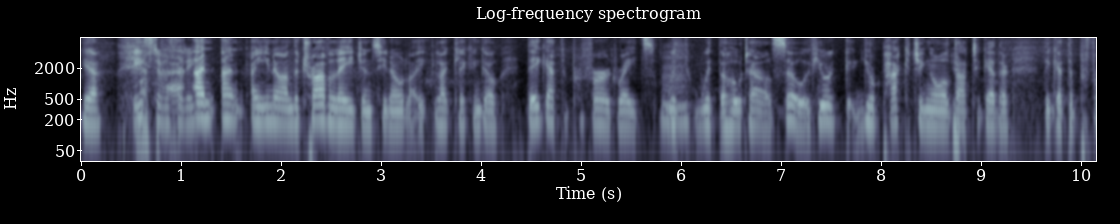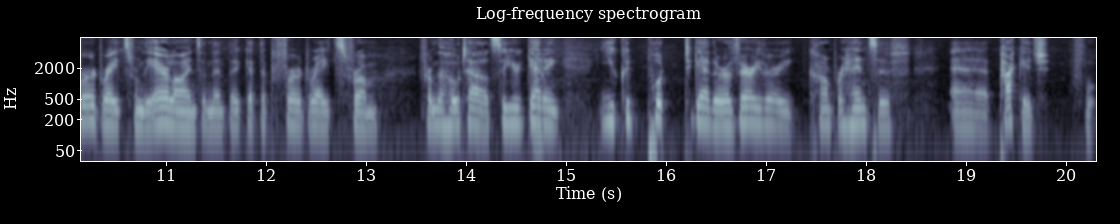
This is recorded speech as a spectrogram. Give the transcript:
Yeah. beast of a city. And, and and you know, and the travel agents, you know, like like Click and Go, they get the preferred rates with with the hotels. So if you're you're packaging all Yeah. that together, they get the preferred rates from the airlines, and then they get the preferred rates from from the hotels. So you're getting, you could put together a very very comprehensive uh, package. For,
